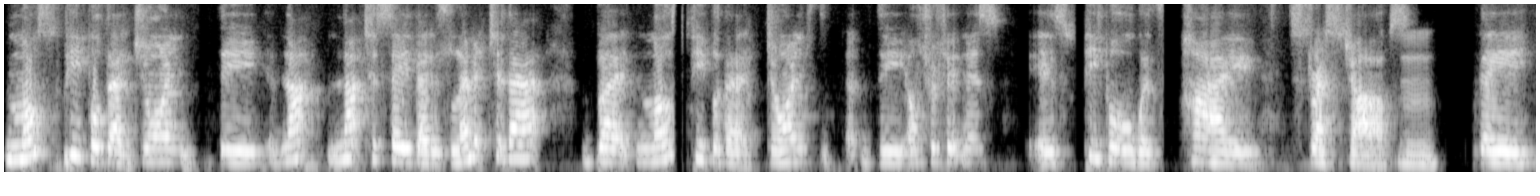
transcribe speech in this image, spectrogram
most people that join the not not to say that it's limit to that, but most people that join the ultra fitness is people with high stress jobs. Mm. They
